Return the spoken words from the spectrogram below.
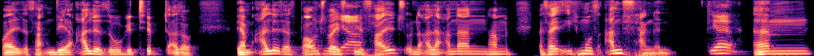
weil das hatten wir alle so getippt. Also, Wir haben alle das Braunschweig-Spiel Ja. falsch und alle anderen haben. Das heißt, ich muss anfangen. Ja, Ähm,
